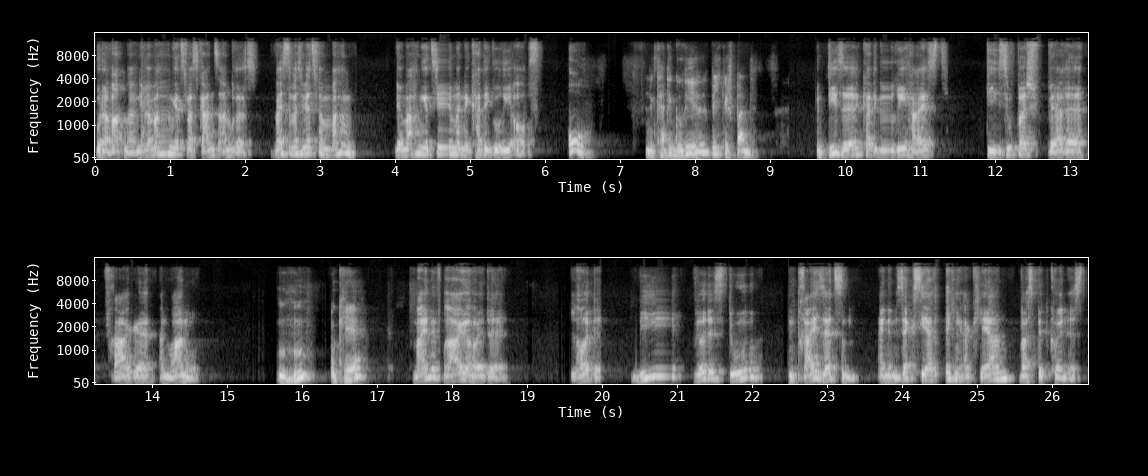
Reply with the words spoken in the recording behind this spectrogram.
Oder warte mal, nee, wir machen jetzt was ganz anderes. Weißt du, was wir jetzt mal machen? Wir machen jetzt hier mal eine Kategorie auf. Oh, eine Kategorie, bin ich gespannt. Und diese Kategorie heißt die superschwere Frage an Manu. Mhm, okay. Meine Frage heute lautet, wie würdest du in drei Sätzen einem Sechsjährigen erklären, was Bitcoin ist?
